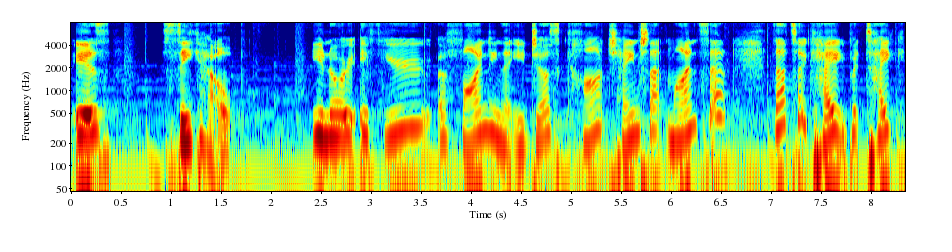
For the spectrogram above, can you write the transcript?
is seek help. You know, if you are finding that you just can't change that mindset, that's okay, but take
